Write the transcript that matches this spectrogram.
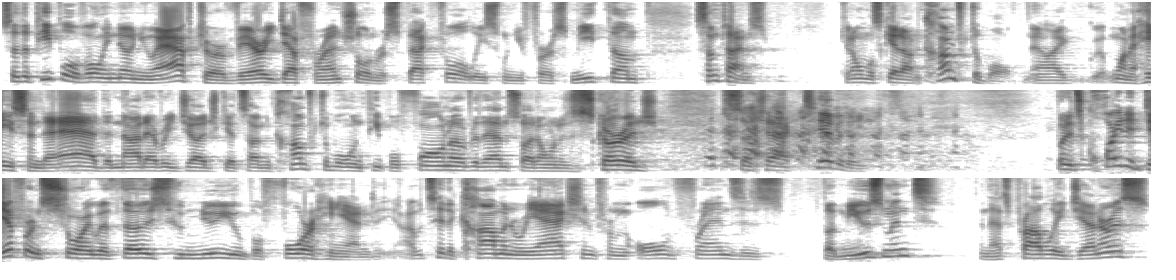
So the people who have only known you after are very deferential and respectful, at least when you first meet them. Sometimes can almost get uncomfortable. Now, I want to hasten to add that not every judge gets uncomfortable when people fawn over them, so I don't want to discourage such activity. But it's quite a different story with those who knew you beforehand. I would say the common reaction from old friends is bemusement, and that's probably generous.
